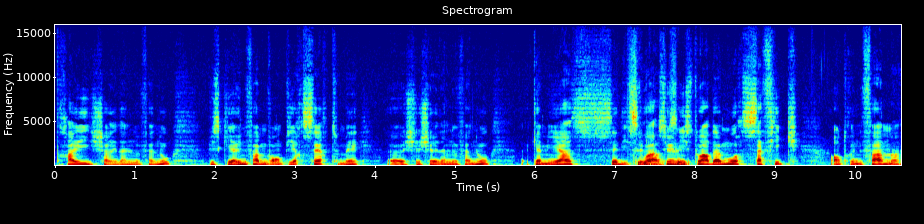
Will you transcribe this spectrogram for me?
trahit Sheridan Le Fanu, puisqu'il y a une femme vampire, certes, mais euh, chez Sheridan Le Fanu, Camilla, c'est, l'histoire, c'est une histoire d'amour saphique entre une femme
